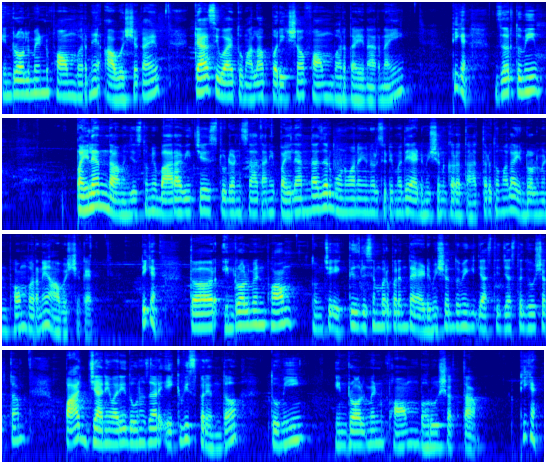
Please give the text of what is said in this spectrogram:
एनरॉलमेंट फॉर्म भरणे आवश्यक आहे. त्याशिवाय तुम्हाला परीक्षा फॉर्म भरता येणार नाही. ठीक आहे? जर तुम्ही पहिल्यांदा म्हणजेच तुम्ही बारावीचे स्टुडंट्स आहात आणि पहिल्यांदा जर गोंडवाना युनिव्हर्सिटीमध्ये ॲडमिशन करत आहात तर तुम्हाला एनरोलमेंट फॉर्म भरणे आवश्यक आहे. ठीक आहे? तर इनरॉलमेंट फॉर्म तुमचे एकतीस डिसेंबरपर्यंत ॲडमिशन तुम्ही जास्तीत जास्त घेऊ शकता. पाच जानेवारी दोन हजार एकवीसपर्यंत तुम्ही इनरॉलमेंट फॉर्म भरू शकता. ठीक आहे?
